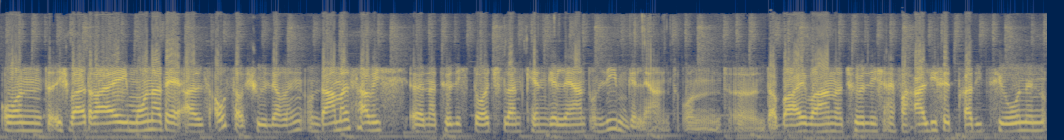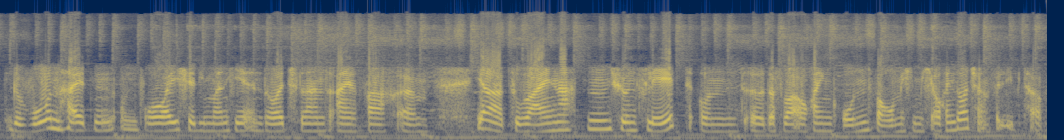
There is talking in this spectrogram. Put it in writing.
Und ich war drei Monate als Austauschschülerin und damals habe ich äh, natürlich Deutschland kennengelernt und lieben gelernt. Und äh, dabei waren natürlich einfach all diese Traditionen, Gewohnheiten und Bräuche, die man hier in Deutschland einfach ähm, ja, zu Weihnachten schön pflegt. Und äh, das war auch ein Grund, warum ich mich auch in Deutschland verliebt habe.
